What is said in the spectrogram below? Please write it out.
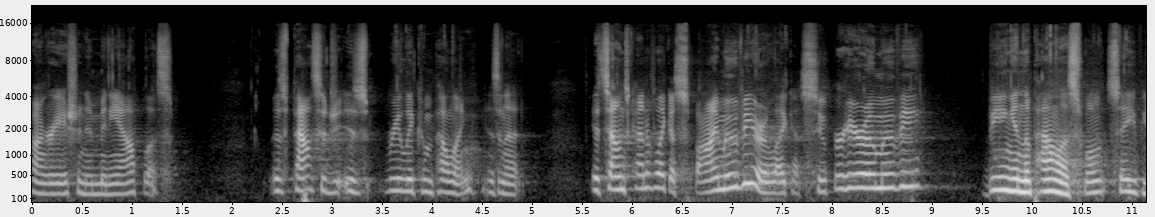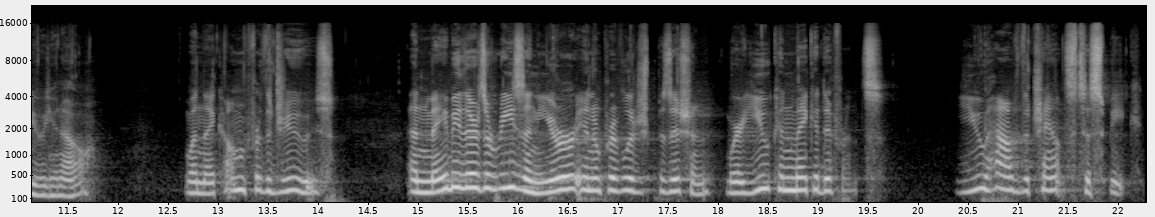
congregation in Minneapolis. This passage is really compelling, isn't it? It sounds kind of like a spy movie or like a superhero movie. Being in the palace won't save you, you know, when they come for the Jews. And maybe there's a reason you're in a privileged position where you can make a difference. You have the chance to speak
